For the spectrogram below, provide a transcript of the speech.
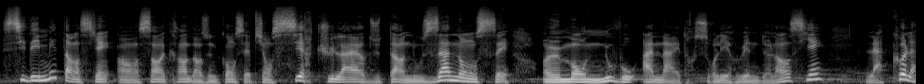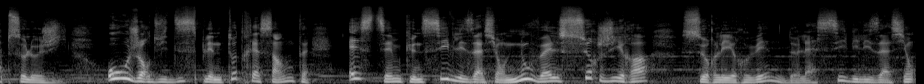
Si des mythes anciens, en s'ancrant dans une conception circulaire du temps, nous annonçaient un monde nouveau à naître sur les ruines de l'ancien, la collapsologie, aujourd'hui discipline toute récente, estime qu'une civilisation nouvelle surgira sur les ruines de la civilisation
